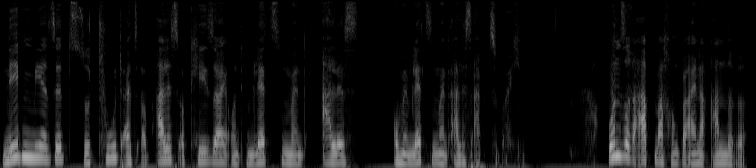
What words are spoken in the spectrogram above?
Neben mir sitzt, so tut, als ob alles okay sei und im letzten Moment alles, um im letzten Moment alles abzubrechen. Unsere Abmachung war eine andere,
